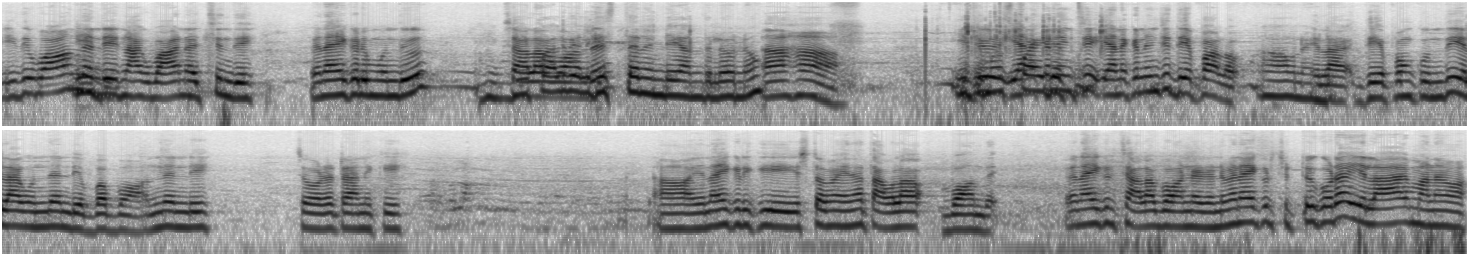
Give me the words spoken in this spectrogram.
ఇది బాగుందండి. నాకు బాగా నచ్చింది. వినాయకుడి ముందు. చాలా వెలిగిస్తానండి అందులోను. ఆహా. వెనక నుంచి వెనక నుంచి దీపాలు. అవునండి. ఇలా దీపం కుంది ఇలా ఉందండి. అబ్బా బాగుందండి. చూడటానికి. ఆ, వినాయకుడికి ఇష్టమైన తవలా బాగుంది. వినాయకుడు చాలా బాగున్నాడండి. వినాయకుడి చుట్టూ కూడా ఇలా మన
